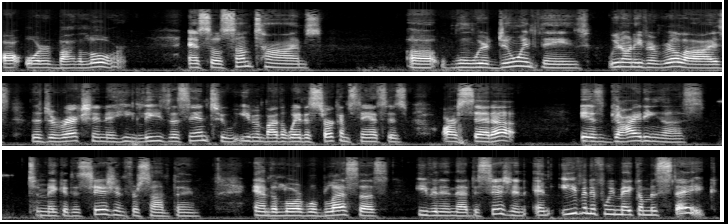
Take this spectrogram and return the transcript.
are ordered by the Lord. And so sometimes uh, when we're doing things, we don't even realize the direction that He leads us into, even by the way the circumstances are set up, is guiding us to make a decision for something. And the Lord will bless us even in that decision. And even if we make a mistake,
